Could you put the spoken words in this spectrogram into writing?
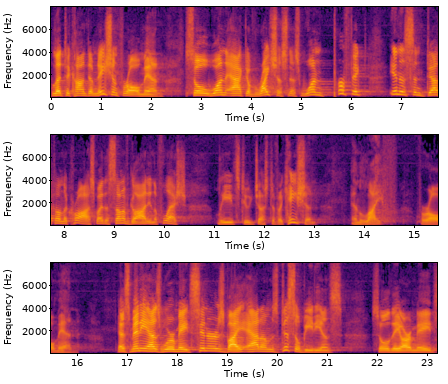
led to condemnation for all men, so one act of righteousness, one perfect, innocent death on the cross by the Son of God in the flesh, leads to justification and life for all men. As many as were made sinners by Adam's disobedience, so they are made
